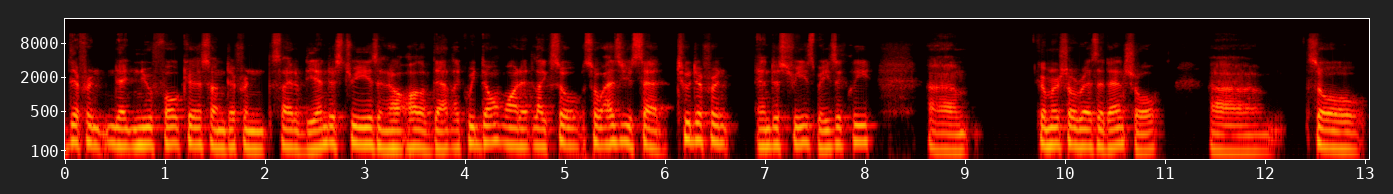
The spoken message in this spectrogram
different new focus on different side of the industries and all, all of that. Like we don't want it like so so as you said two different industries basically um commercial residential um so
